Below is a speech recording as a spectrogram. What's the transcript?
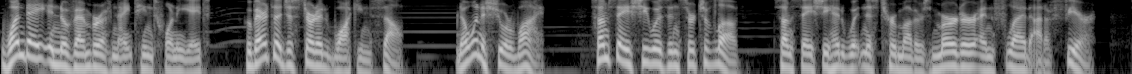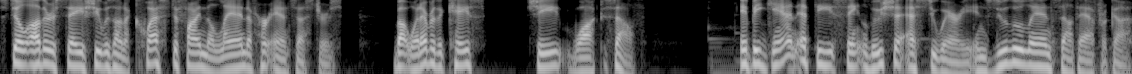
One day in November of 1928, Huberta just started walking south. No one is sure why. Some say she was in search of love. Some say she had witnessed her mother's murder and fled out of fear. Still others say she was on a quest to find the land of her ancestors. But whatever the case, she walked south. It began at the St. Lucia estuary in Zululand, South Africa.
